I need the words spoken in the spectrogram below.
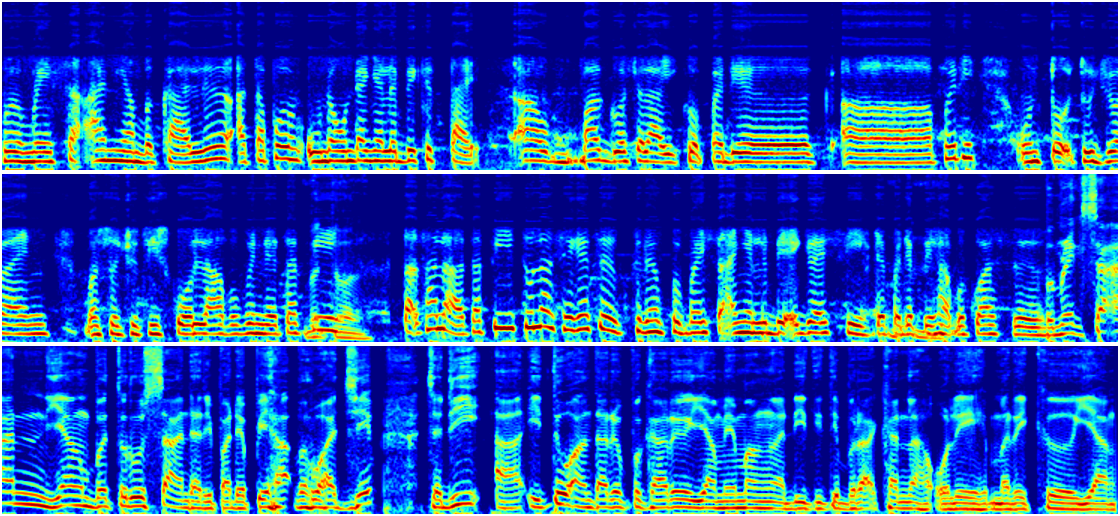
pemeriksaan yang berkala ataupun undang-undang yang lebih ketat uh, baguslah ikut pada uh, apa ni untuk tujuan masa cuti sekolah apa benda tapi Betul. tak salah tapi itulah saya kata kena pemeriksaan yang lebih agresif daripada pihak berkuasa. Pemeriksaan yang berterusan daripada pihak berwajib. Jadi uh, itu antara perkara yang memang dititik beratkanlah oleh mereka yang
